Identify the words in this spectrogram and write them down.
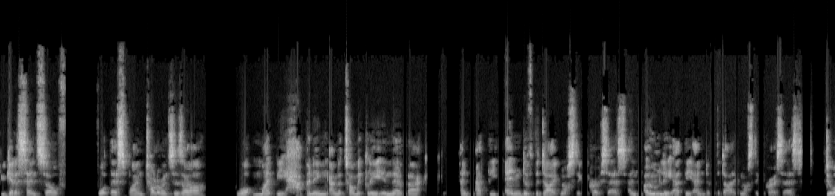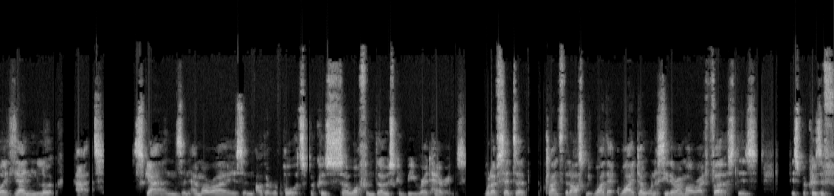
you get a sense of what their spine tolerances are, what might be happening anatomically in their back. And at the end of the diagnostic process, and only at the end of the diagnostic process, do I then look at scans and MRIs and other reports because so often those can be red herrings. What I've said to clients that ask me why they, why I don't want to see their MRI first is is because if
